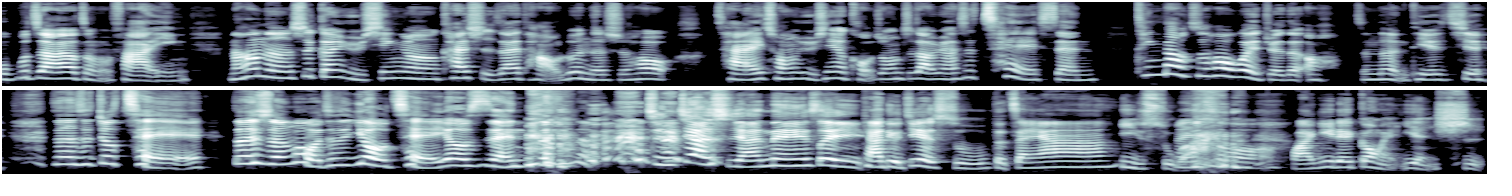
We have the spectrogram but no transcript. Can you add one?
我不知道要怎么发音。然后呢，是跟雨欣呢开始在讨论的时候，才从雨欣的口中知道原来是切声。听到之后，我也觉得哦。真的很贴切，真的是就扯，对生活就是又扯又深，真的，真正是安呢。所以听到这个书就知影艺术啊，没错，华语咧讲的厌世，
